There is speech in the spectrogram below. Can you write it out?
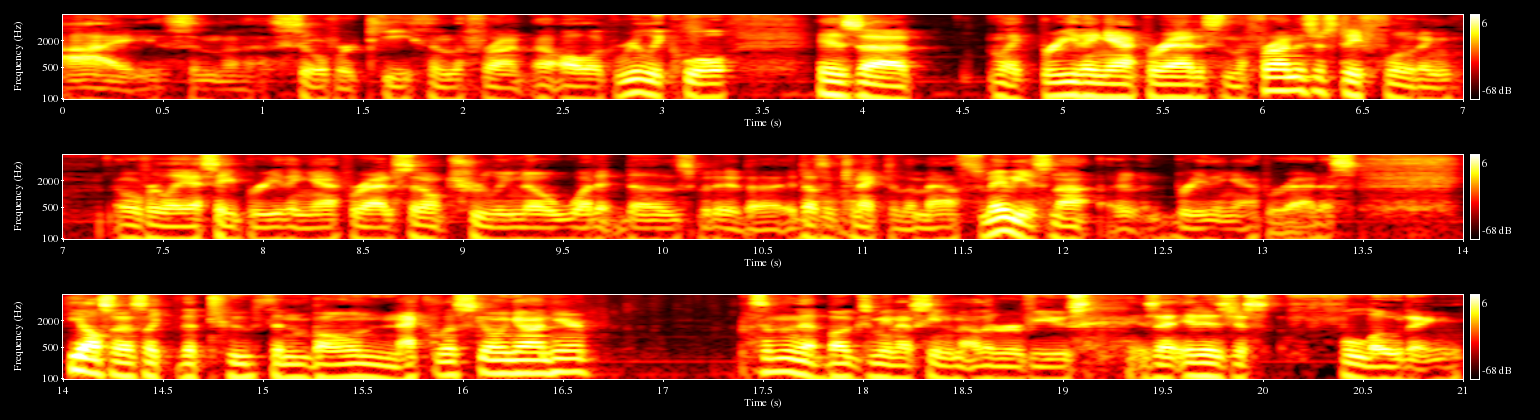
eyes and the silver teeth in the front all look really cool. His uh, like breathing apparatus in the front is just a floating overlay. I say breathing apparatus. I don't truly know what it does, but it uh, it doesn't connect to the mouth, so maybe it's not a breathing apparatus. He also has like the tooth and bone necklace going on here. Something that bugs me, and I've seen in other reviews, is that it is just floating.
